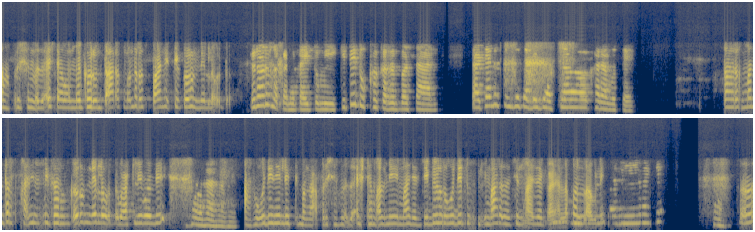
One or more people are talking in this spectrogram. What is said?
ऑपरेशनला जायच्या टायमाला मी घरून तारक मंत्रच पाणी ते करून नेलं होतं. रडू नका ना ताई तुम्ही. किती दुःख करत बसाल. त्याच्याने तुमची तब्येत जास्त खराब होते. तारक मंत्रात पाणी मी करून करून नेलं होतं बाटलीमध्ये. हा हा हा हा. आणि उदी नेली होती मग ऑपरेशनला जायच्या टायमाला मी माझ्या जिभेवर उदी ठेवली महाराजाची आणि माझ्या गळ्याला पण लावली. हा. हं.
